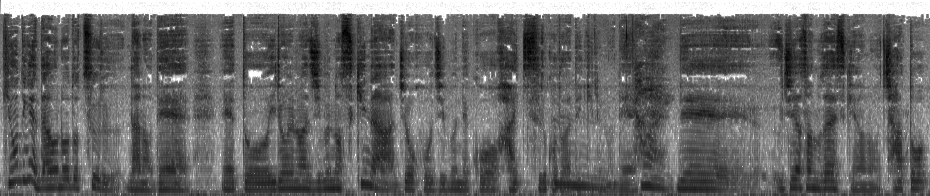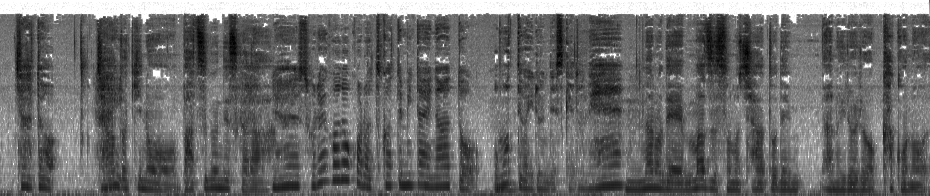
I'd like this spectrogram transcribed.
基本的にはダウンロードツールなので、えっ、ー、と、いろいろな自分の好きな情報を自分でこう配置することができるので、はい、で、内田さんの大好きなのチャート。チャート。チャート機能抜群ですから、はい、ね、それがだから使ってみたいなと思ってはいるんですけどね、うん、なのでまずそのチャートであのいろいろ過去の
